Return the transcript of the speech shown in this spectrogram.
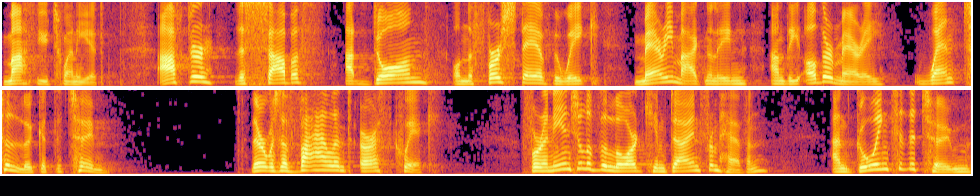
Matthew 28. After the Sabbath at dawn on the first day of the week, Mary Magdalene and the other Mary went to look at the tomb. There was a violent earthquake, for an angel of the Lord came down from heaven and, going to the tomb,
